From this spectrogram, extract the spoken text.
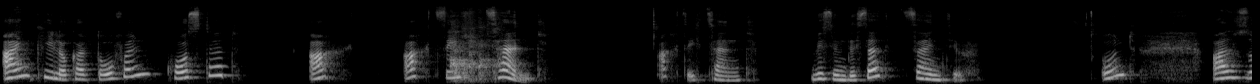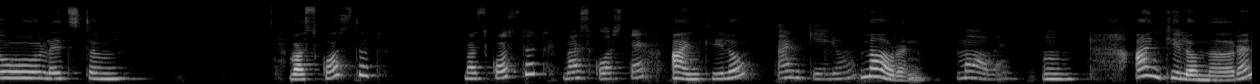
Ein Kilo Kartoffeln kostet ach- 80 Cent. 80 Cent. 80 Centів. Und also letzte. Was kostet? Was kostet Was kostet ein Kilo ein Kilo Möhren? Möhren? Mhm. Ein Kilo Möhren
